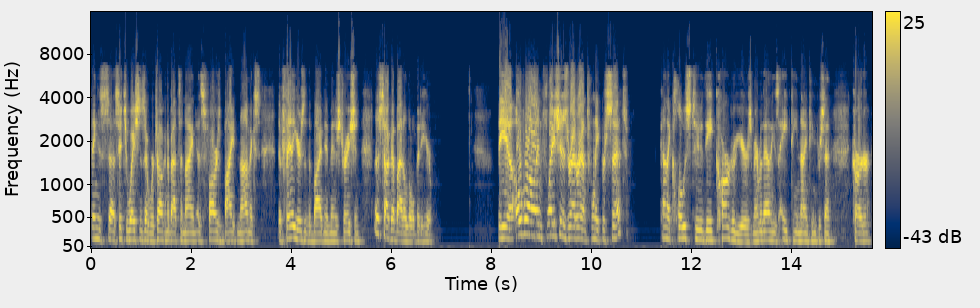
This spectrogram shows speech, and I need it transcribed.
things, uh, situations that we're talking about tonight, as far as Bidenomics, the failures of the Biden administration. Let's talk about a little bit here. The uh, overall inflation is right around 20%, kind of close to the Carter years. Remember that? I think it's 18, 19% Carter.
